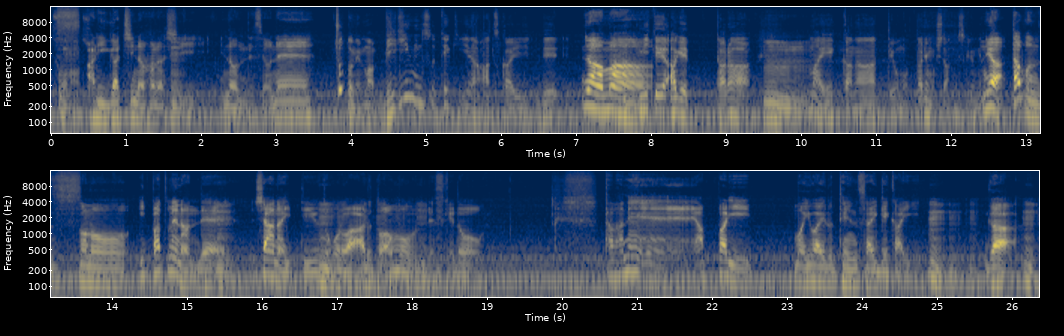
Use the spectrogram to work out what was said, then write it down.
そうなんですよ。あありがちな話なんですよね、ちょっとねまあビギンズ的な扱いでじゃあまあ見てあげたらうん。まあええかなって思ったりもしたんですけどね。いや多分その一発目なんで、しゃあないっていうところはあるとは思うんですけどただねやっぱり、まあ、いわゆる天才外科医うんうんが、うんうん。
